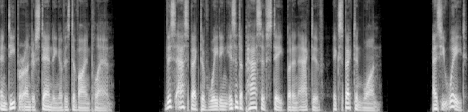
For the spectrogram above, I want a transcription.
and deeper understanding of His divine plan. This aspect of waiting isn't a passive state but an active, expectant one. As you wait,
